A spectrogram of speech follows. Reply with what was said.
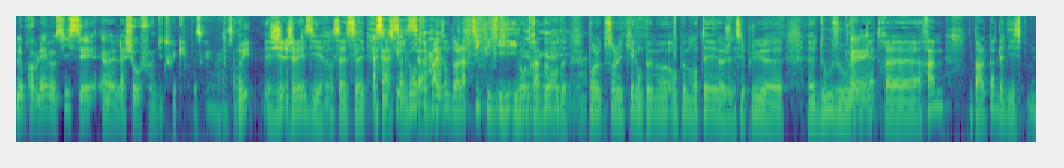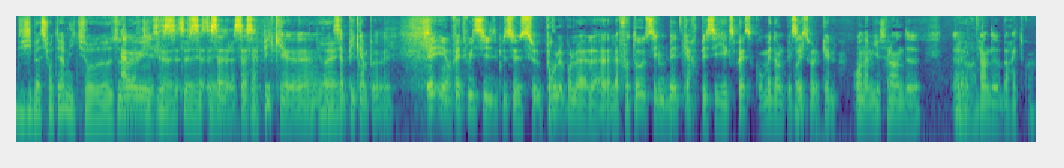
Le problème aussi, c'est euh, la chauffe hein, du truc. Parce que, oui, j'allais le dire. Ah, parce qu'il montre, par exemple, dans l'article, il, montre un board sur lequel on peut, on peut monter, je ne sais plus, 12 ou 24 RAM. Il parle pas de la dissipation thermique sur ah, oui, ça, ça, ça, pique, euh, ça pique un peu. Et, en fait, oui, pour, le, pour la, photo, c'est une bête carte PCI Express qu'on met dans le PC sur lequel on a mis plein de, euh, plein de barrettes, quoi.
